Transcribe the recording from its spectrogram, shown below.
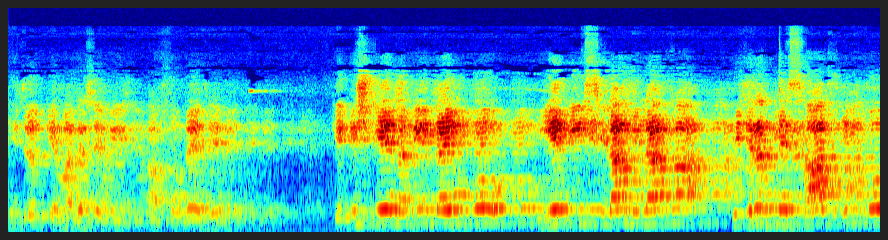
हिजरत के हवाले से भी आप सुन रहे थे कि इश्क नबी का इनको ये भी सिला मिला था, हिजरत में साथ इनको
